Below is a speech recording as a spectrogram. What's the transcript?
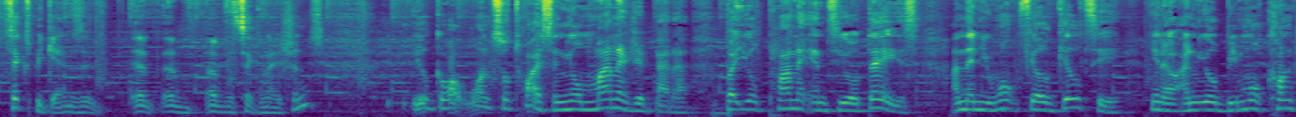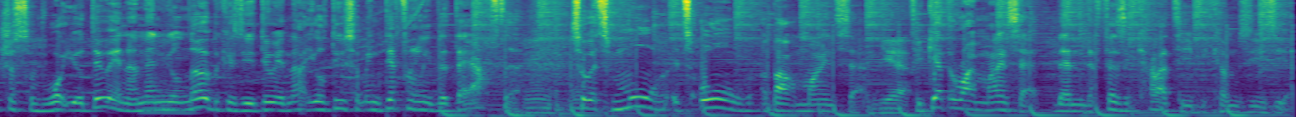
six weekends of, of, of the Six Nations, you'll go out once or twice and you'll manage it better, but you'll plan it into your days. And then you won't feel guilty, you know, and you'll be more conscious of what you're doing. And then you'll know because you're doing that, you'll do something differently the day after. So it's more, it's all about mindset. Yeah. If you get the right mindset, then the physicality becomes easier.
